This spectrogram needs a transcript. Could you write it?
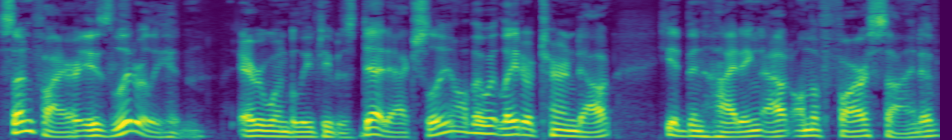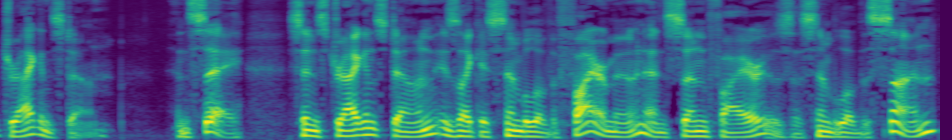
Sunfire is literally hidden. Everyone believed he was dead, actually, although it later turned out he had been hiding out on the far side of Dragonstone. And say, since Dragonstone is like a symbol of the fire moon and Sunfire is a symbol of the sun,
